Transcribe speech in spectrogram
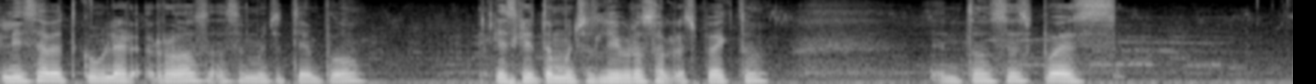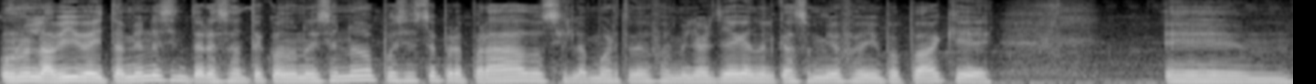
Elizabeth Kubler-Ross hace mucho tiempo que ha escrito muchos libros al respecto. Entonces, pues uno la vive y también es interesante cuando uno dice, no, pues estoy preparado, si la muerte de un familiar llega. En el caso mío fue mi papá que em,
